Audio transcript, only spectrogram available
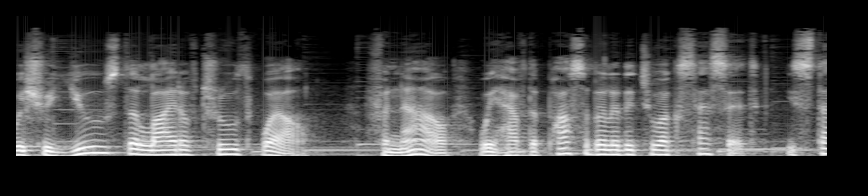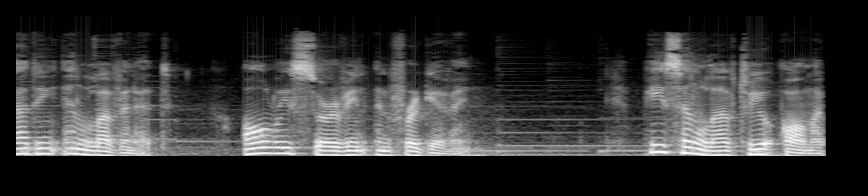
We should use the light of truth well for now, we have the possibility to access it, studying and loving it, always serving and forgiving. Peace and love to you all, my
